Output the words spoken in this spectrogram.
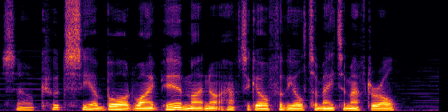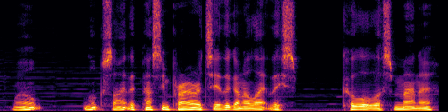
So could see a board wipe here, might not have to go for the ultimatum after all. Well, looks like they're passing priority, they're going to let this colourless mana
